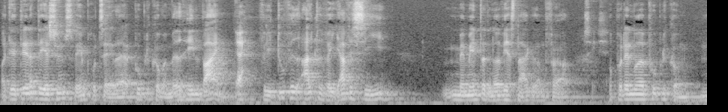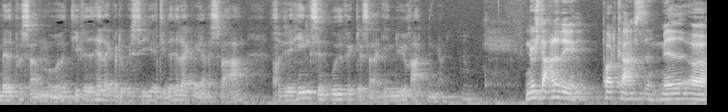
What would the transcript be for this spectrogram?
Og det er det, det jeg synes ved improteater, at publikum er med hele vejen. Ja. Fordi du ved aldrig, hvad jeg vil sige, medmindre det er noget, vi har snakket om før. Præcis. Og på den måde er publikum med på samme måde. De ved heller ikke, hvad du vil sige, og de ved heller ikke, hvad jeg vil svare. Så det hele tiden udvikler sig i nye retninger. Nu startede vi podcastet med at,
